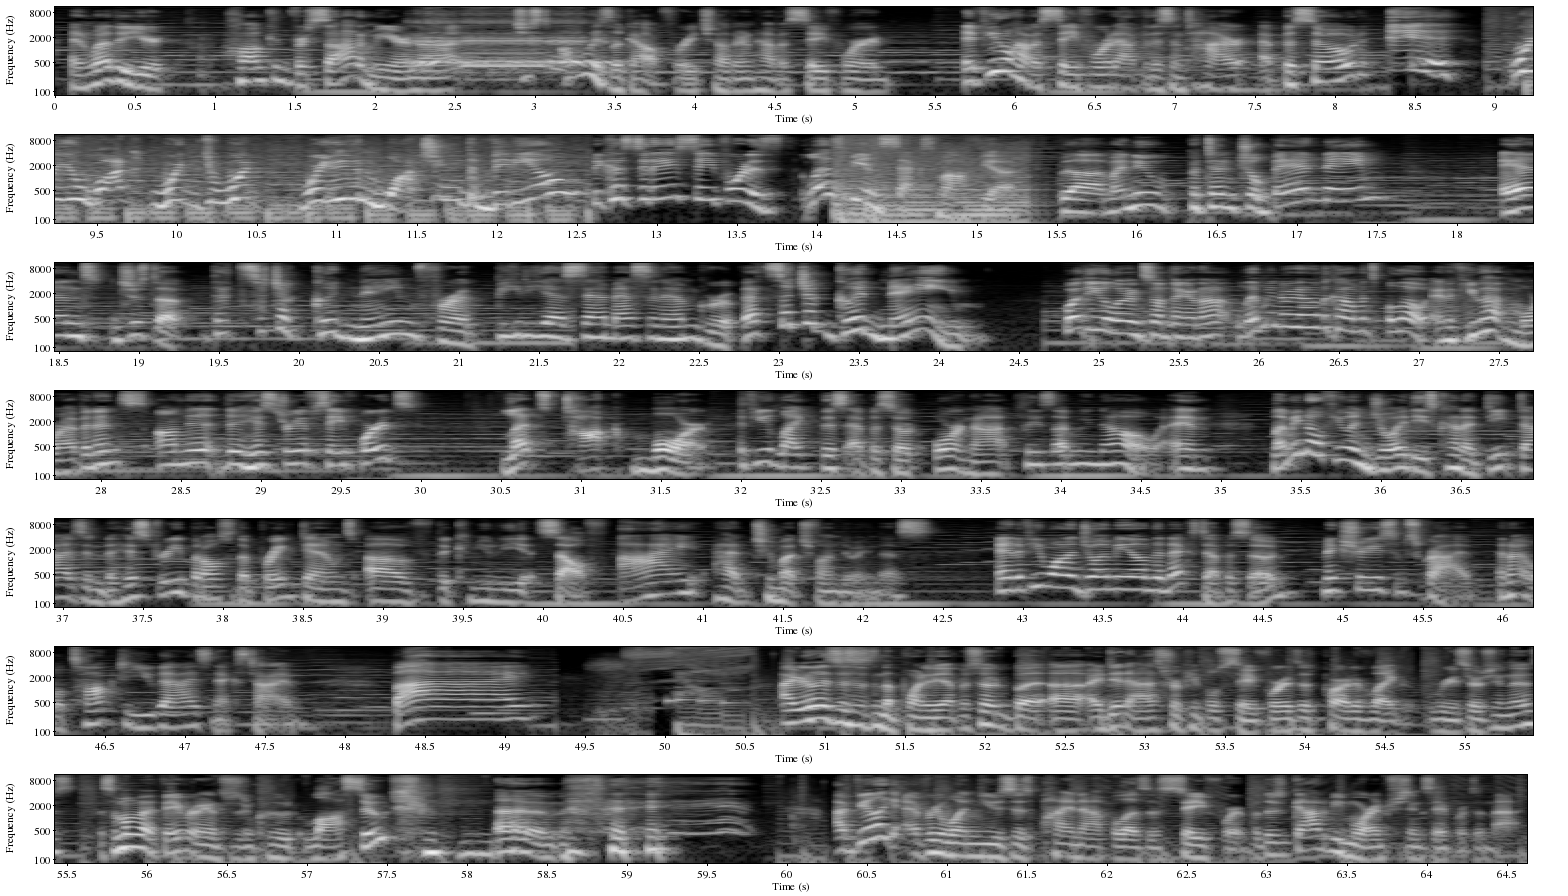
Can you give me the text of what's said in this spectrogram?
And whether you're honking for sodomy or not, just always look out for each other and have a safe word. If you don't have a safe word after this entire episode, eh, were you watch? Were, what? Were you even watching the video? Because today's safe word is lesbian sex mafia. Uh, my new potential band name, and just a that's such a good name for a BDSM S&M group. That's such a good name. Whether you learned something or not, let me know down in the comments below. And if you have more evidence on the, the history of safe words, let's talk more. If you liked this episode or not, please let me know. And let me know if you enjoy these kind of deep dives into the history, but also the breakdowns of the community itself. I had too much fun doing this. And if you want to join me on the next episode, make sure you subscribe, and I will talk to you guys next time. Bye! I realize this isn't the point of the episode, but uh, I did ask for people's safe words as part of like researching this. Some of my favorite answers include lawsuit. um, I feel like everyone uses pineapple as a safe word, but there's got to be more interesting safe words than that.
